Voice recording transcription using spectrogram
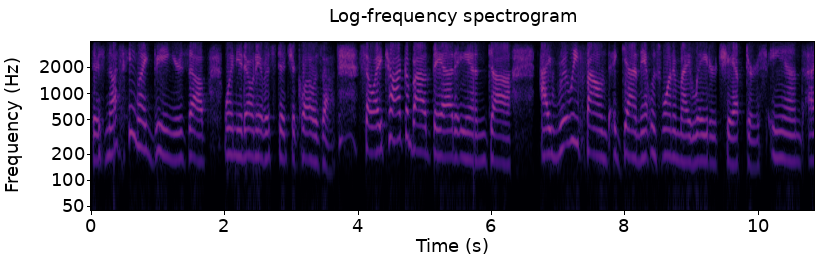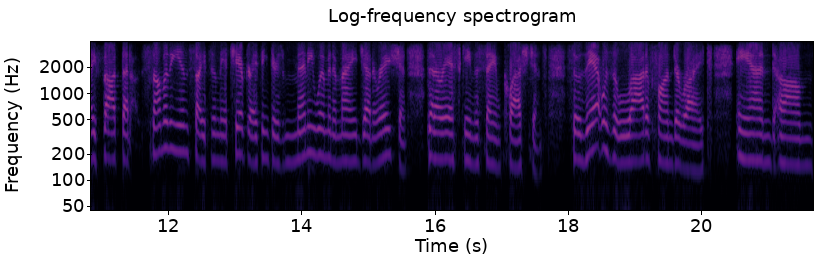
there's nothing like being yourself when you don't have a stitch of clothes on. So I talk about that, and uh, I really found, again, that was one of my later chapters, and I thought that some of the insights in that chapter, I think there's many women in my generation that are asking the same questions. So that was a lot of fun to write, and um,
